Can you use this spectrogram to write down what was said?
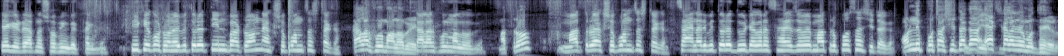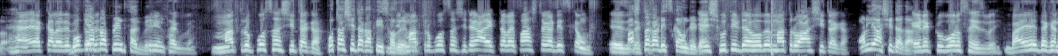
প্যাকেটে আপনার শপিং ব্যাগ থাকবে। পিকে কটনের ভিতরে তিন বাটন একশো পঞ্চাশ টাকা। কালারফুল মাল হবে কালারফুল মাল হবে। মাত্র? মাত্র একশো পঞ্চাশ টাকা। চায়নার ভিতরে দুইটা করে সাইজ হবে মাত্র পঁচাশি টাকা। অনলি পঁচাশি টাকা এক কালারের মধ্যে হ্যাঁ এক কালারের আপনার প্রিন্ট থাকবে? প্রিন্ট থাকবে। মাত্র পঁচাশি টাকা। পঁচাশি টাকা পিস হবে মাত্র পঁচাশি টাকা আরেকটা ভাই পাঁচ টাকা ডিসকাউন্ট এই পাঁচ টাকা ডিসকাউন্ট এই সুতিটা হবে মাত্র আশি টাকা। অনলি আশি টাকা? এটা একটু বড় সাইজ ভাই। ভাই দেখেন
